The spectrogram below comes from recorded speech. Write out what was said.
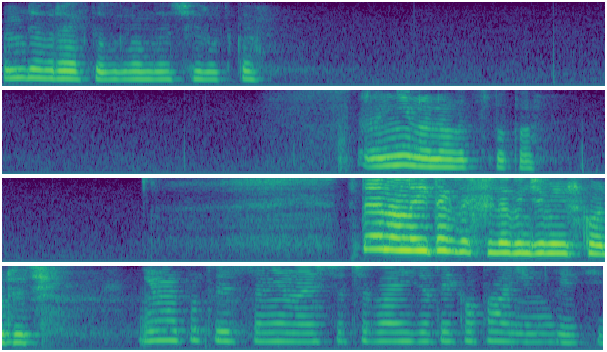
Dobra, jak to wygląda od środka. Nie no, nawet spoko. Ten, ale i tak za chwilę będziemy już kończyć. Nie no, co ty jeszcze, nie no, jeszcze trzeba iść do tej kopalni, mówię ci.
